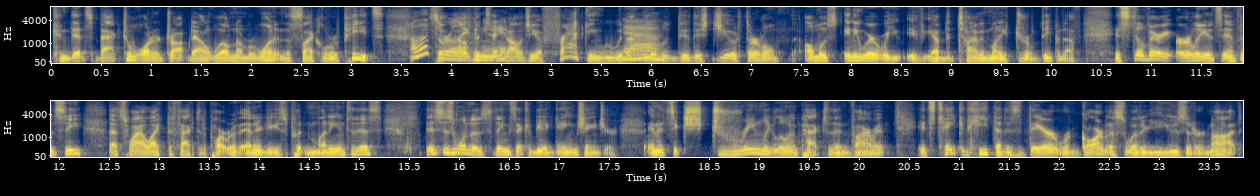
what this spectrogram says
condensed back to water, drop down well number one, and the cycle repeats. Oh, that's so really the technology of fracking, we would not be able to do this geothermal almost anywhere where you if you have the time and money to drill deep enough. It's still very early in its infancy. That's why I like the fact the Department of Energy is putting money into this. This is one of those things that could be a game changer, and it's extremely low impact to the environment. It's taking heat that is there regardless whether you use it or not.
